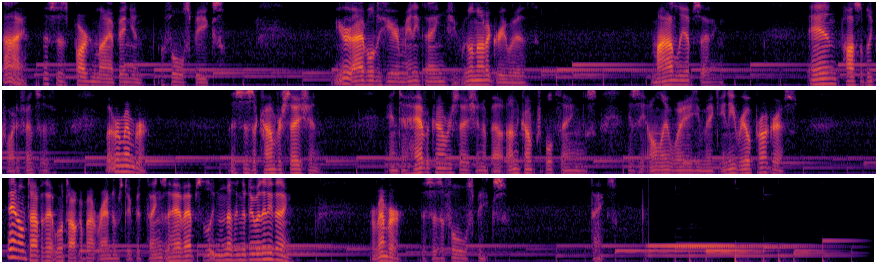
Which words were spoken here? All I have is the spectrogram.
Hi, this is Pardon My Opinion, A Fool Speaks. You're able to hear many things you will not agree with, mildly upsetting, and possibly quite offensive. But remember, this is a conversation, and to have a conversation about uncomfortable things is the only way you make any real progress. And on top of that, we'll talk about random stupid things that have absolutely nothing to do with anything. Remember, this is a fool speaks. Thanks.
